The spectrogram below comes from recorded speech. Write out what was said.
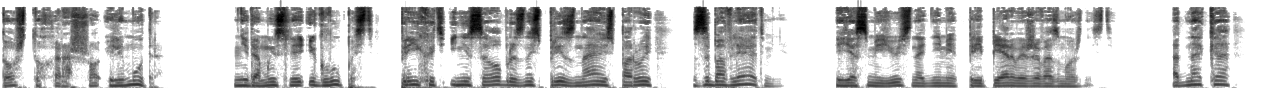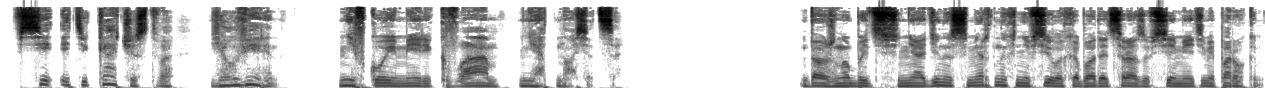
то, что хорошо или мудро. Недомыслие и глупость, прихоть и несообразность, признаюсь, порой забавляют меня, и я смеюсь над ними при первой же возможности. Однако все эти качества, я уверен, ни в коей мере к вам не относятся. Должно быть, ни один из смертных не в силах обладать сразу всеми этими пороками.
